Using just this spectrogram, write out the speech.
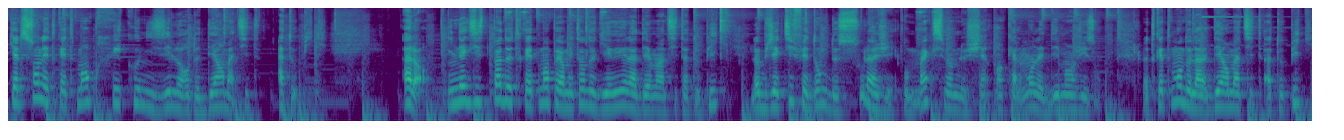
quels sont les traitements préconisés lors de dermatite atopique alors, il n'existe pas de traitement permettant de guérir la dermatite atopique, l'objectif est donc de soulager au maximum le chien en calmant les démangeaisons. Le traitement de la dermatite atopique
